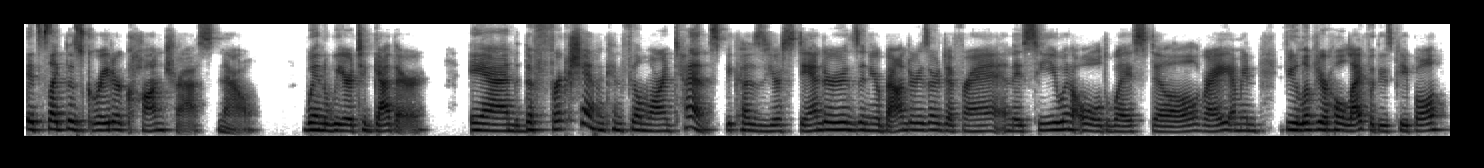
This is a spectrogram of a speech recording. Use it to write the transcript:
it's like this greater contrast now when we are together and the friction can feel more intense because your standards and your boundaries are different and they see you an old way still right? I mean if you lived your whole life with these people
